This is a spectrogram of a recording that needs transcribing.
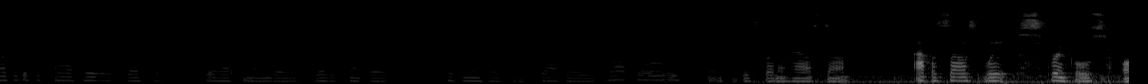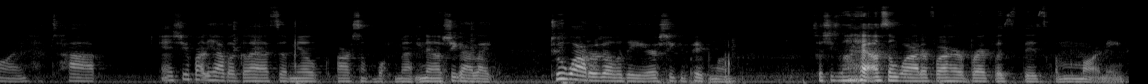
y'all. So this is uh, Halo's breakfast for Monday. Really simple. Just made her some strawberry waffles. And she's just going to have some applesauce with sprinkles on top. And she'll probably have a glass of milk or some Now she got like two waters over there. She can pick one. So she's going to have some water for her breakfast this morning.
